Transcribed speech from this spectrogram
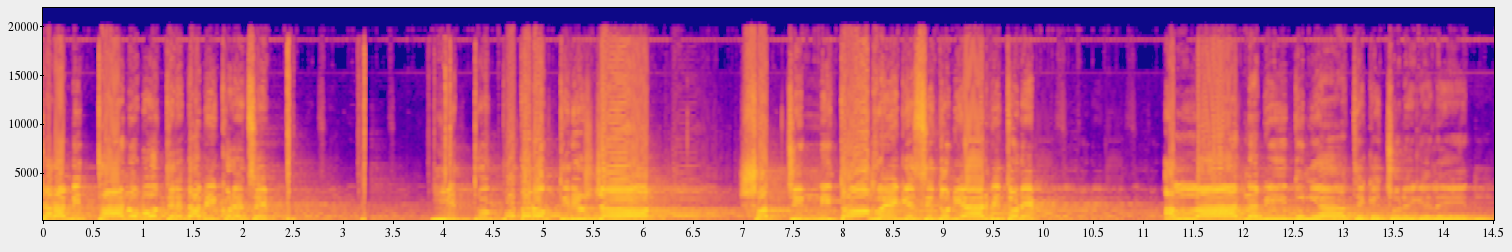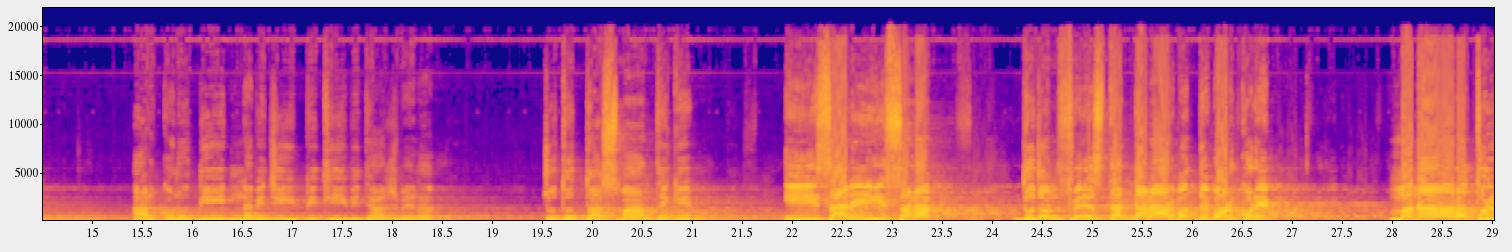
যারা মিথ্যা নবুয়তের দাবি করেছে মিথ্যুক প্রতারক তিরিশ জন, সব চিহ্নিত হয়ে গেছে দুনিয়ার ভিতরে। আল্লাহ নবী দুনিয়া থেকে চলে গেলেন। আর কোনো দিন নবীজি পৃথিবীতে আসবে না। চতুর্থ আসমান থেকে ঈসা দুজন ফেরেস্তার ডানার মধ্যে বর করে মানারাতুল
